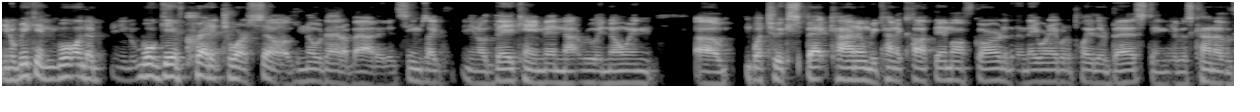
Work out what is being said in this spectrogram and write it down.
you know, we can we'll end up you know we'll give credit to ourselves, no doubt about it. It seems like you know they came in not really knowing uh, what to expect, kind of. And we kind of caught them off guard, and then they weren't able to play their best, and it was kind of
